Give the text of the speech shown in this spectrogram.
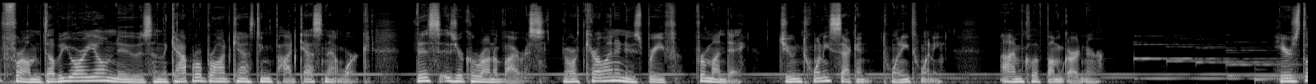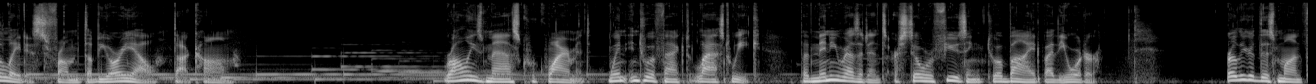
From WRAL News and the Capitol Broadcasting Podcast Network, this is your Coronavirus North Carolina News Brief for Monday, June 22nd, 2020. I'm Cliff Baumgardner. Here's the latest from WRAL.com. Raleigh's mask requirement went into effect last week, but many residents are still refusing to abide by the order. Earlier this month,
